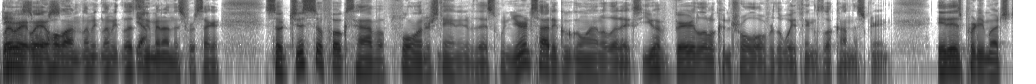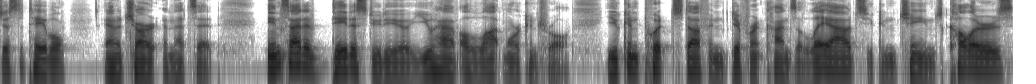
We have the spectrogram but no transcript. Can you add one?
Wait, wait, source. wait. Hold on. Let me let me let's yeah. zoom in on this for a second. So just so folks have a full understanding of this, when you're inside of Google Analytics, you have very little control over the way things look on the screen. It is pretty much just a table and a chart, and that's it. Inside of Data Studio, you have a lot more control. You can put stuff in different kinds of layouts. You can change colors.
